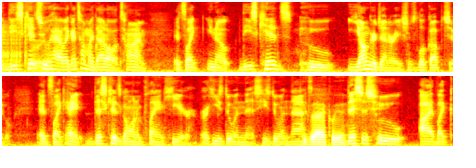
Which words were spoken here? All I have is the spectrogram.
like these kids who have like I tell my dad all the time. It's like you know these kids who younger generations look up to. It's like, hey, this kid's going and playing here, or he's doing this, he's doing that. exactly. This is who I like.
